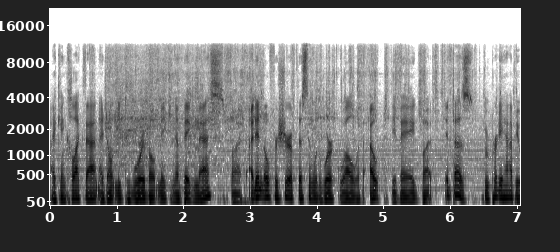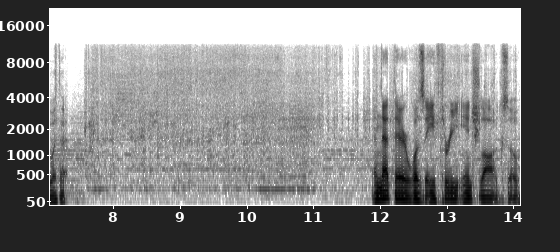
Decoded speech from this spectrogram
I can collect that and I don't need to worry about making a big mess, but I didn't know for sure if this thing would work well without the bag, but it does. I'm pretty happy with it. And that there was a 3 inch log, so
